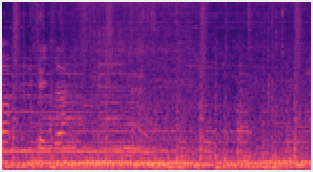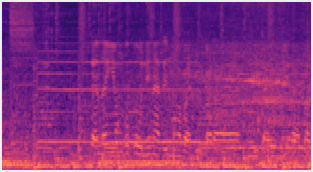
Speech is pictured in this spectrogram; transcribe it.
Ah, charge sa. Saan lang yung kukunin natin mga buddy para hindi tayo mahirapan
